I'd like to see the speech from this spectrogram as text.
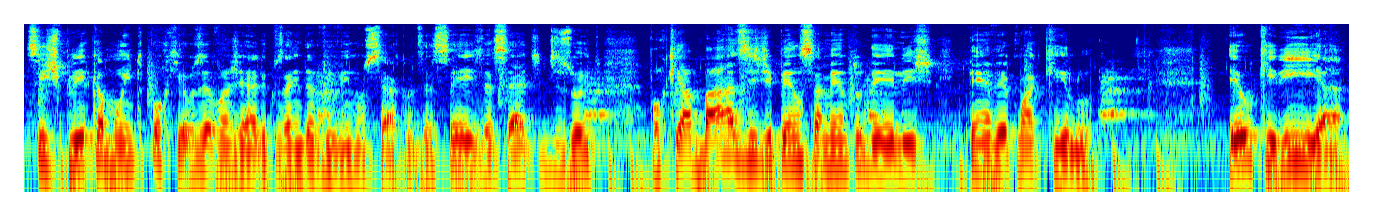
se explica muito porque os evangélicos ainda vivem no século XVI, XVII, XVIII, porque a base de pensamento deles tem a ver com aquilo. Eu queria,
